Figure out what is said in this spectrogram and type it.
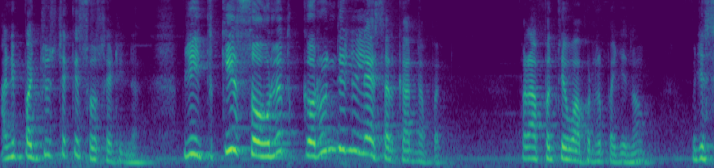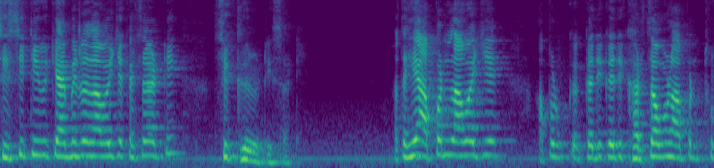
आणि पंचवीस टक्के सोसायटीनं. म्हणजे इतकी सवलत करून दिलेली आहे सरकारनं पण. पण आपण ते वापरलं पाहिजे ना हो. म्हणजे C C T V camera लावायचे कशासाठी? सिक्युरिटीसाठी. आता हे आपण लावायचे. आपण क- कधी कधी खर्चामुळे आपण थो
